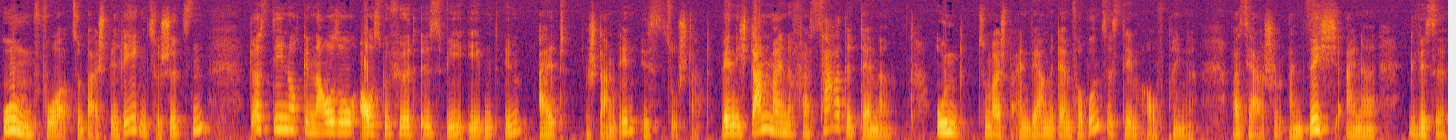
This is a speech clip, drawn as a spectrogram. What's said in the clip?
um vor zum Beispiel Regen zu schützen, dass die noch genauso ausgeführt ist wie eben im Altbestand, im Ist-Zustand. Wenn ich dann meine Fassade dämme und zum Beispiel ein Wärmedämmverbundsystem aufbringe, was ja schon an sich eine gewisse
